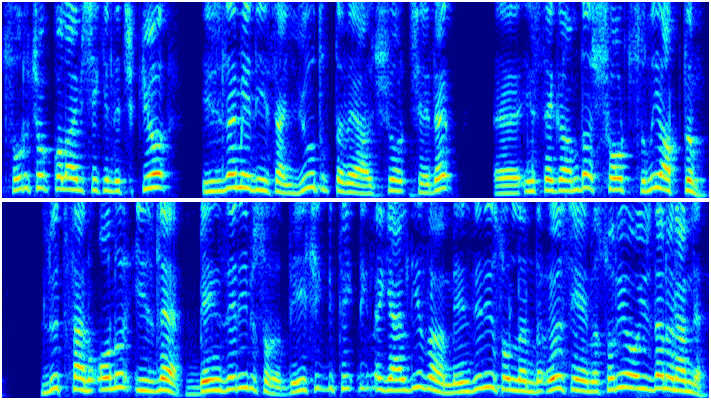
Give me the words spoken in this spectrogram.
soru çok kolay bir şekilde çıkıyor. İzlemediysen YouTube'da veya şu şeyde e, Instagram'da shorts'unu yaptım. Lütfen onu izle. Benzeri bir soru. Değişik bir teknikle geldiği zaman benzeri sorularında ÖSYM soruyor. O yüzden önemli.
